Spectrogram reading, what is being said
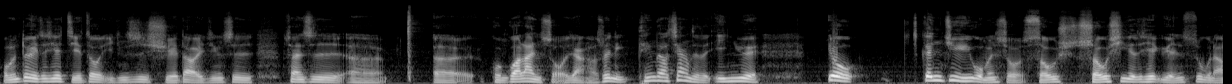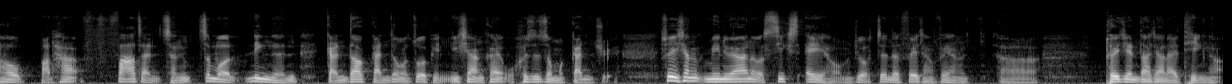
我们对于这些节奏已经是学到，已经是算是呃 呃滚瓜烂熟这样哈。所以你听到这样子的音乐，又根据于我们所熟熟悉的这些元素，然后把它发展成这么令人感到感动的作品，你想想看会是什么感觉？所以像 Minuano Six A 哈，我们就真的非常非常呃推荐大家来听哈。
